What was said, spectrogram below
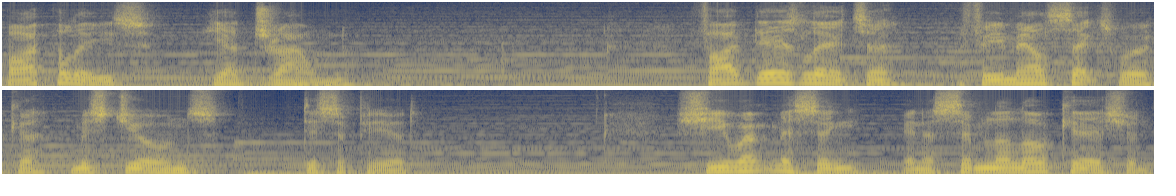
by police he had drowned. Five days later, a female sex worker, Miss Jones, disappeared. She went missing in a similar location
